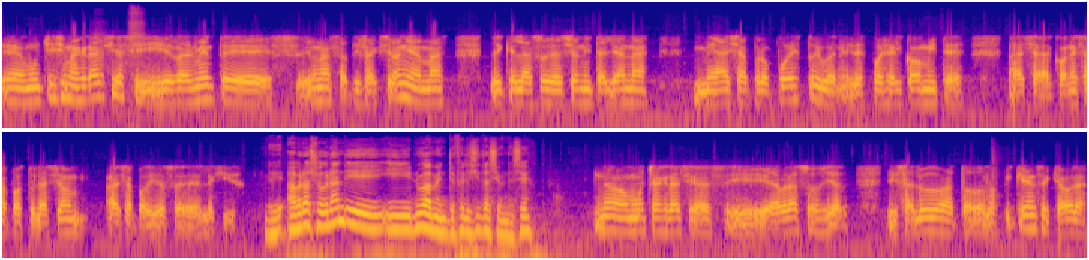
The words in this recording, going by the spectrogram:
Eh, muchísimas gracias y realmente es una satisfacción y además de que la Asociación Italiana me haya propuesto y bueno, y después el comité haya, con esa postulación haya podido ser elegido. Eh, abrazo grande y, nuevamente felicitaciones. ¿eh? No, muchas gracias y abrazos y, y, saludos a todos los piquenses que ahora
